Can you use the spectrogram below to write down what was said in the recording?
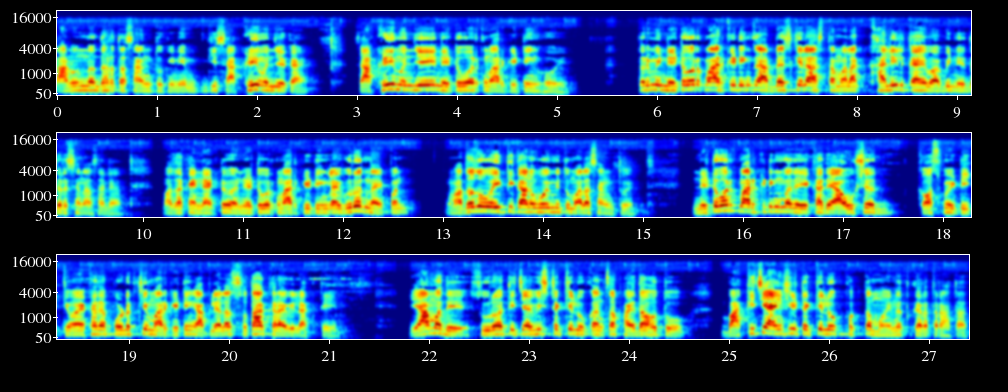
ताणून न धरता सांगतो की नेमकी साखळी म्हणजे काय? साखळी म्हणजे नेटवर्क मार्केटिंग होय. तर मी नेटवर्क मार्केटिंगचा अभ्यास केला असता मला खालील काही बाबी निदर्शनास आल्या. माझा काही नेट नेटवर्क मार्केटिंगला विरोध नाही पण माझा जो वैयक्तिक अनुभव मी तुम्हाला सांगतोय. नेटवर्क मार्केटिंगमध्ये एखाद्या औषध कॉस्मेटिक किंवा एखाद्या प्रोडक्टची मार्केटिंग आपल्याला स्वतः करावी लागते. यामध्ये सुरुवातीच्या वीस टक्के लोकांचा फायदा होतो बाकीचे ऐंशी टक्के लोक फक्त मेहनत करत राहतात.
